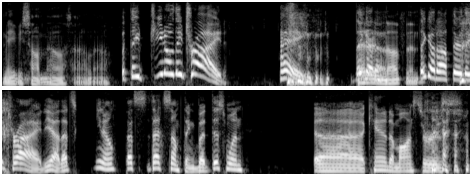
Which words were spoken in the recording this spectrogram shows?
maybe something else. I don't know. But they, you know, they tried. Hey, they Better got out- nothing. They got out there. They tried. Yeah, that's you know, that's that's something. But this one, uh, Canada Monsters.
